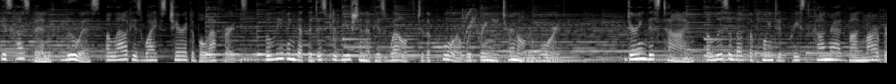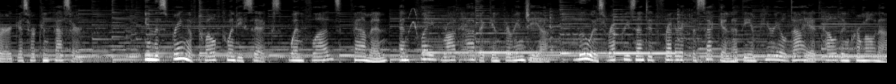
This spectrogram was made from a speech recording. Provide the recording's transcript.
His husband, Louis, allowed his wife's charitable efforts, believing that the distribution of his wealth to the poor would bring eternal reward. During this time, Elizabeth appointed priest Conrad von Marburg as her confessor. In the spring of 1226, when floods, famine, and plague wrought havoc in Thuringia, Louis represented Frederick II at the imperial diet held in Cremona.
